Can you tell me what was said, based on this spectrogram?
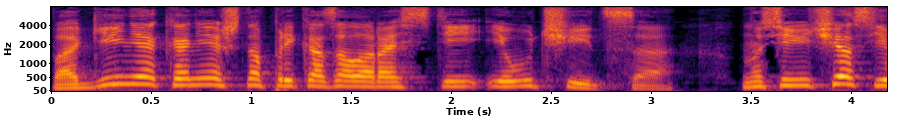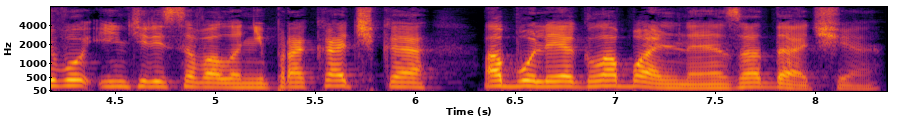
Богиня, конечно, приказала расти и учиться, но сейчас его интересовала не прокачка, а более глобальная задача.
